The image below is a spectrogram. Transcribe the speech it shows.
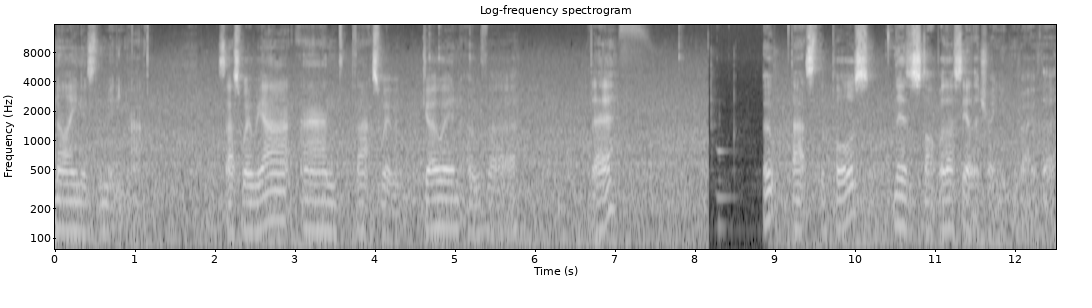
nine is the mini-map. So that's where we are, and that's where we're going over there. Oh, that's the pause. There's a stop, but that's the other train you can drive there.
